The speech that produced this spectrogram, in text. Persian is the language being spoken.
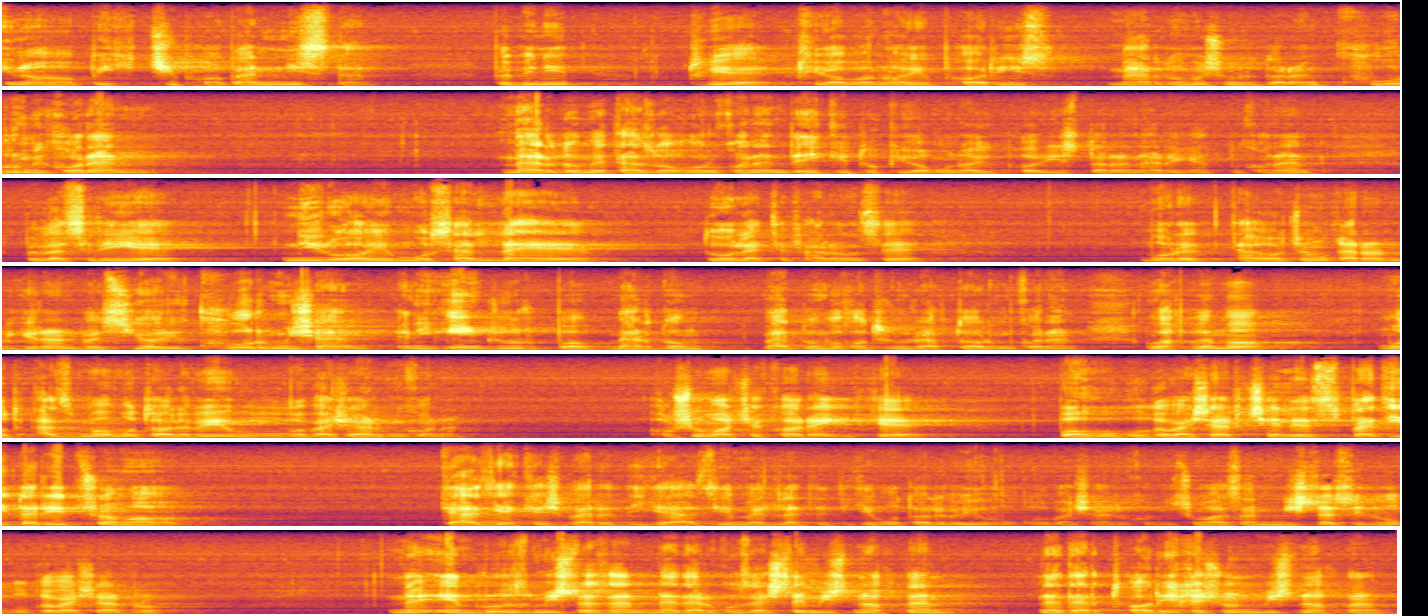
اینها به هیچی پابند نیستن. ببینید توی خیابانهای پاریس مردمشون رو دارن کور می‌کنن. مردم تظاهر کننده ای که تو خیابانهای پاریس دارن حرکت می‌کنن به وسیله نیروهای مسلح دولت فرانسه مورد تهاجم قرار می‌گیرن بسیاری کور میشن. یعنی اینجور با مردم مردم به خودشون رفتار می‌کنن. وقت به ما از ما مطالبه حقوق بشر می‌کنن. شما چه کاره اید که با حقوق بشر چه نسبتی دارید شما؟ که از یک کشور دیگه از یک ملت دیگه مطالبه حقوق بشر کنید. شما اصلا می‌شناسید حقوق بشر رو؟ نه امروز می‌شناسن نه در گذشته میشناختن نه در تاریخشون میشناختن.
